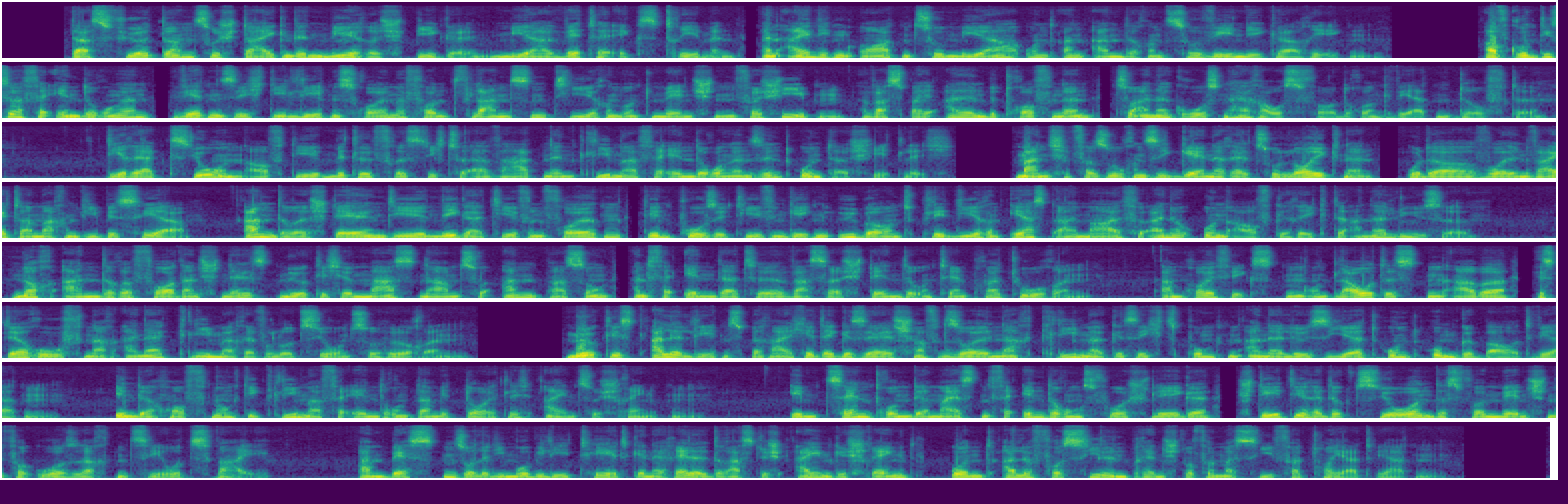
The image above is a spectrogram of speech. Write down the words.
das führt dann zu steigenden Meeresspiegeln, mehr Wetterextremen, an einigen Orten zu mehr und an anderen zu weniger Regen. Aufgrund dieser Veränderungen werden sich die Lebensräume von Pflanzen, Tieren und Menschen verschieben, was bei allen Betroffenen zu einer großen Herausforderung werden dürfte. Die Reaktionen auf die mittelfristig zu erwartenden Klimaveränderungen sind unterschiedlich. Manche versuchen sie generell zu leugnen oder wollen weitermachen wie bisher. Andere stellen die negativen Folgen den positiven gegenüber und plädieren erst einmal für eine unaufgeregte Analyse. Noch andere fordern schnellstmögliche Maßnahmen zur Anpassung an veränderte Wasserstände und Temperaturen. Am häufigsten und lautesten aber ist der Ruf nach einer Klimarevolution zu hören. Möglichst alle Lebensbereiche der Gesellschaft sollen nach Klimagesichtspunkten analysiert und umgebaut werden, in der Hoffnung, die Klimaveränderung damit deutlich einzuschränken. Im Zentrum der meisten Veränderungsvorschläge steht die Reduktion des vom Menschen verursachten CO2. Am besten solle die Mobilität generell drastisch eingeschränkt und alle fossilen Brennstoffe massiv verteuert werden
